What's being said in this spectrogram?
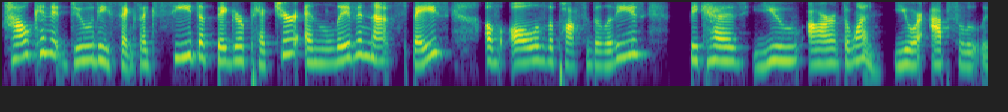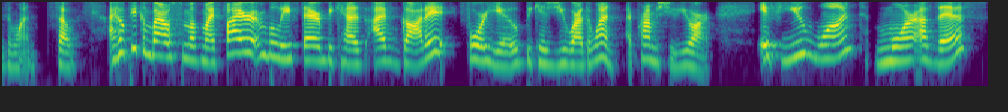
How can it do these things? Like, see the bigger picture and live in that space of all of the possibilities because you are the one. You are absolutely the one. So I hope you can borrow some of my fire and belief there because I've got it for you because you are the one. I promise you, you are. If you want more of this,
